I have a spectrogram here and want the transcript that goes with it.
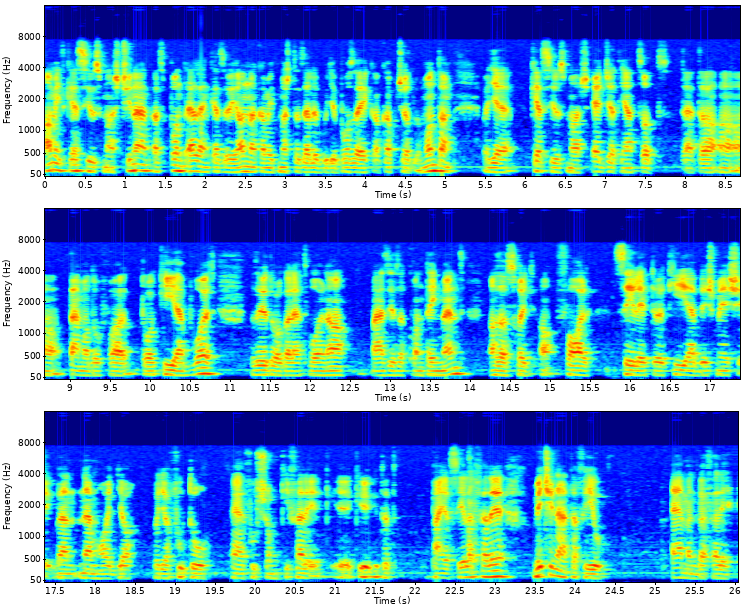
amit Cassius más csinált, az pont ellenkezője annak, amit most az előbb ugye Bozaikkal kapcsolatban mondtam. Ugye Cassius más edge játszott, tehát a, a, a támadófaltól kiebb volt, az ő dolga lett volna kvázi ez a containment, azaz, hogy a fal szélétől kiebb és mélységben nem hagyja, hogy a futó elfusson kifelé, ki, tehát pálya széle felé. Mit csinált a fiú? Elment befelé.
